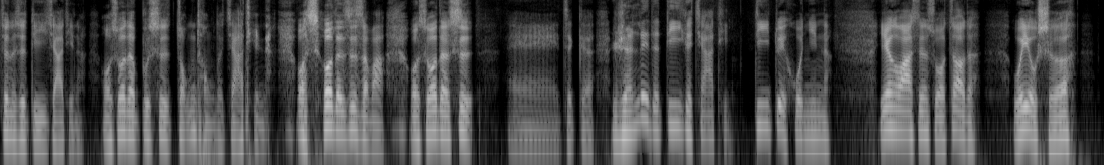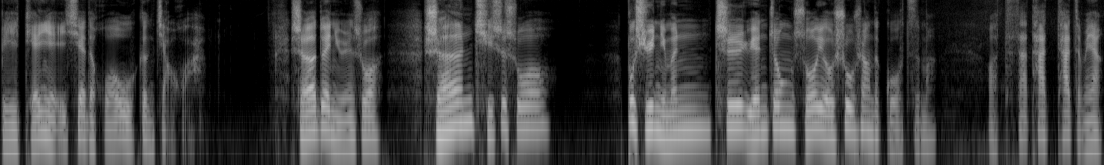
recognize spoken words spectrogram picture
真的是第一家庭啊！我说的不是总统的家庭啊，我说的是什么？我说的是。哎，这个人类的第一个家庭，第一对婚姻呢、耶和华神所造的，唯有蛇比田野一切的活物更狡猾。蛇对女人说：“神岂是说不许你们吃园中所有树上的果子吗？”哦，他他他怎么样？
